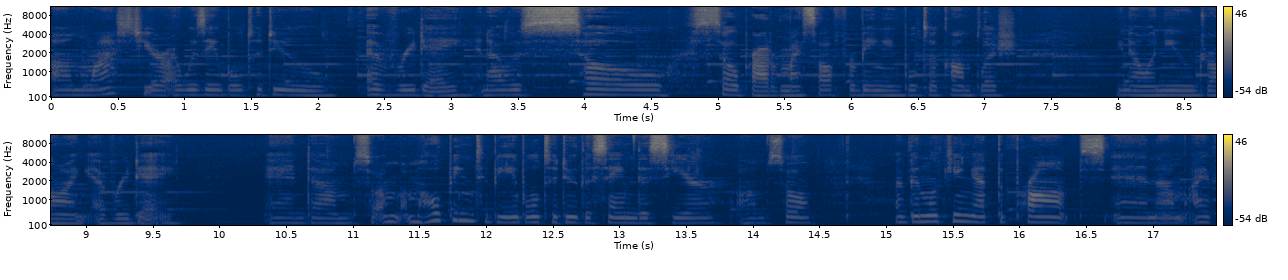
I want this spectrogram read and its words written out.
Um, last year, I was able to do every day, and I was so so proud of myself for being able to accomplish, you know, a new drawing every day. And um, so I'm, I'm hoping to be able to do the same this year. Um, so I've been looking at the prompts, and um, I've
